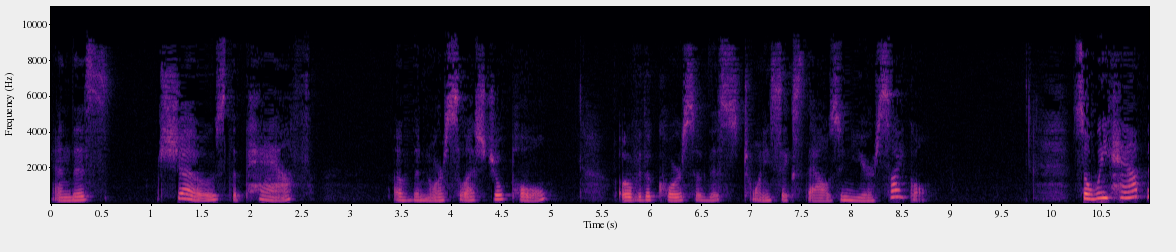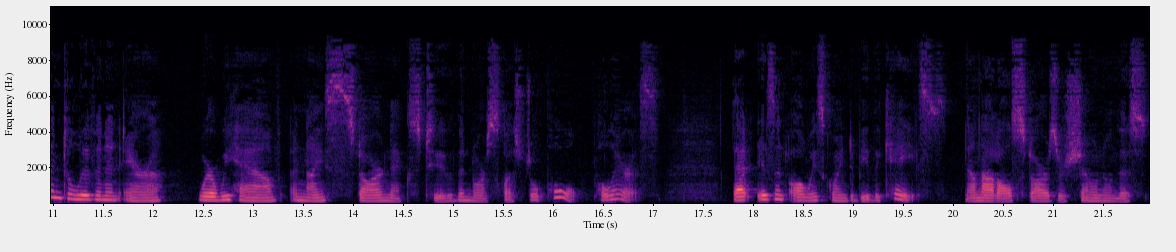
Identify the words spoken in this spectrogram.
And this shows the path of the North Celestial Pole over the course of this 26,000 year cycle. So we happen to live in an era where we have a nice star next to the North Celestial Pole, Polaris. That isn't always going to be the case. Now, not all stars are shown on this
